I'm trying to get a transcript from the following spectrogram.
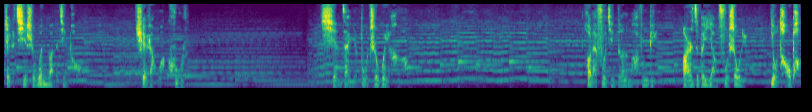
这个其实温暖的镜头，却让我哭了。现在也不知为何。后来父亲得了麻风病，儿子被养父收留，又逃跑。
